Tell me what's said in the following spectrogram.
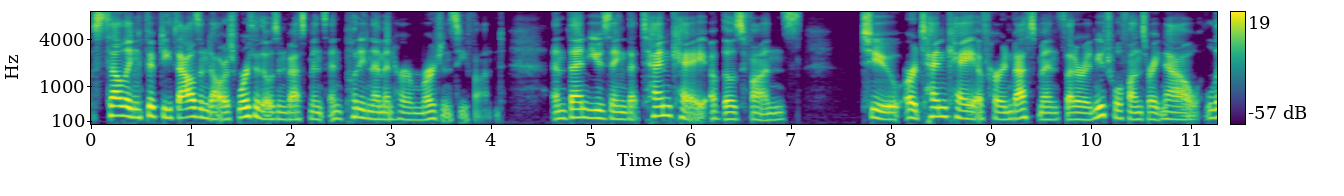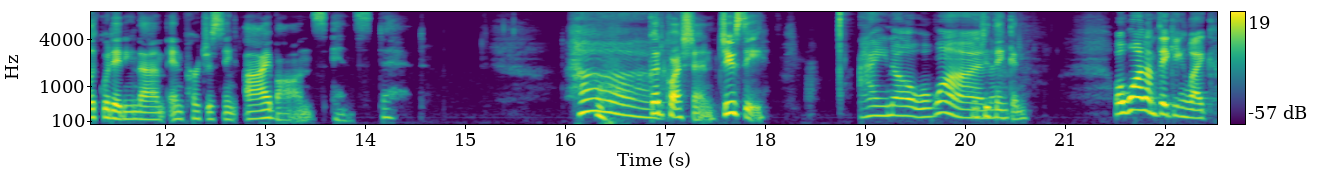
selling fifty thousand dollars worth of those investments and putting them in her emergency fund, and then using the ten k of those funds to or 10k of her investments that are in mutual funds right now liquidating them and purchasing i bonds instead Good question. Juicy. I know. Well, one. What you thinking? Well, one, I'm thinking like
